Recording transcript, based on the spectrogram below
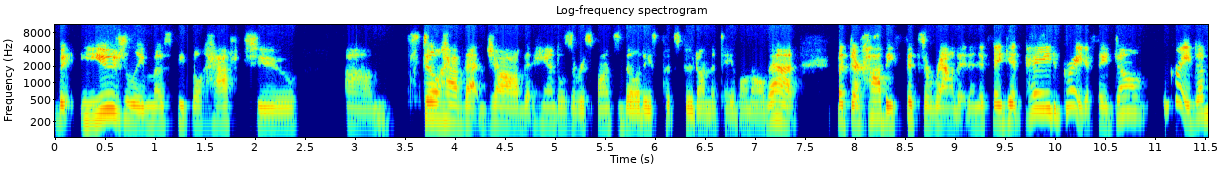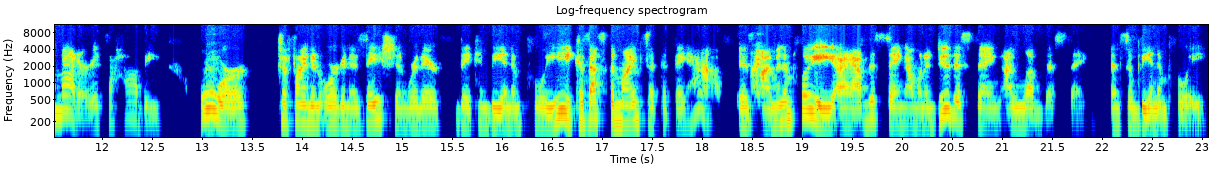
but usually most people have to um, still have that job that handles the responsibilities, puts food on the table, and all that. But their hobby fits around it. And if they get paid, great. If they don't, great. Doesn't matter. It's a hobby. Or to find an organization where they're they can be an employee because that's the mindset that they have is right. i'm an employee i have this thing i want to do this thing i love this thing and so be an employee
